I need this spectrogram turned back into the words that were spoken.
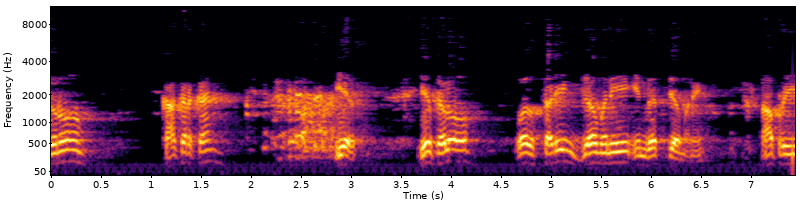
యూనో కాకరకా as as hello was studying Germany in West Germany after he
